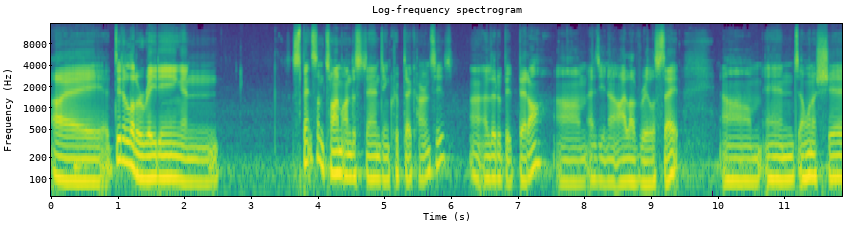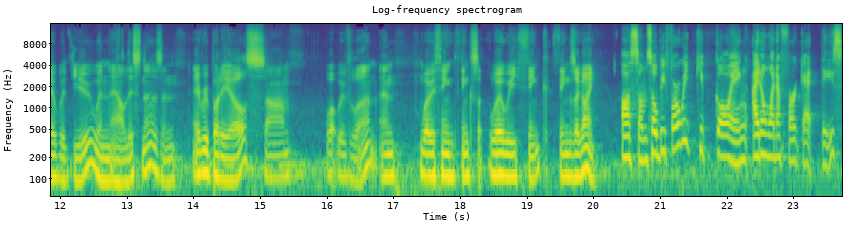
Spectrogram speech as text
I did a lot of reading and spent some time understanding cryptocurrencies uh, a little bit better. Um, as you know, I love real estate. Um, and I want to share with you and our listeners and everybody else um, what we've learned and where we think things where we think things are going. Awesome. So before we keep going, I don't want to forget this.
